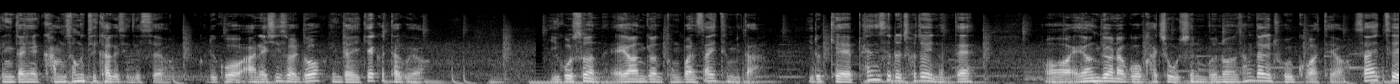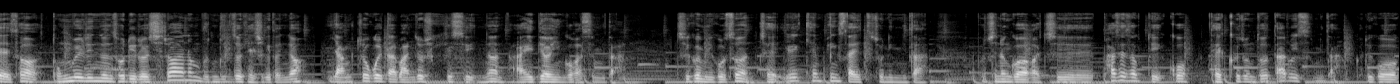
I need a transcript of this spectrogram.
굉장히 감성틱하게 생겼어요. 그리고 안에 시설도 굉장히 깨끗하고요. 이곳은 애완견 동반 사이트입니다. 이렇게 펜스를 쳐져 있는데 어, 애완견하고 같이 오시는 분은 상당히 좋을 것 같아요. 사이트에서 동물 짖는 소리를 싫어하는 분들도 계시거든요. 양쪽을 다 만족시킬 수 있는 아이디어인 것 같습니다. 지금 이곳은 제1 캠핑 사이트 존입니다. 보시는 것과 같이 파쇄석도 있고 데크존도 따로 있습니다. 그리고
